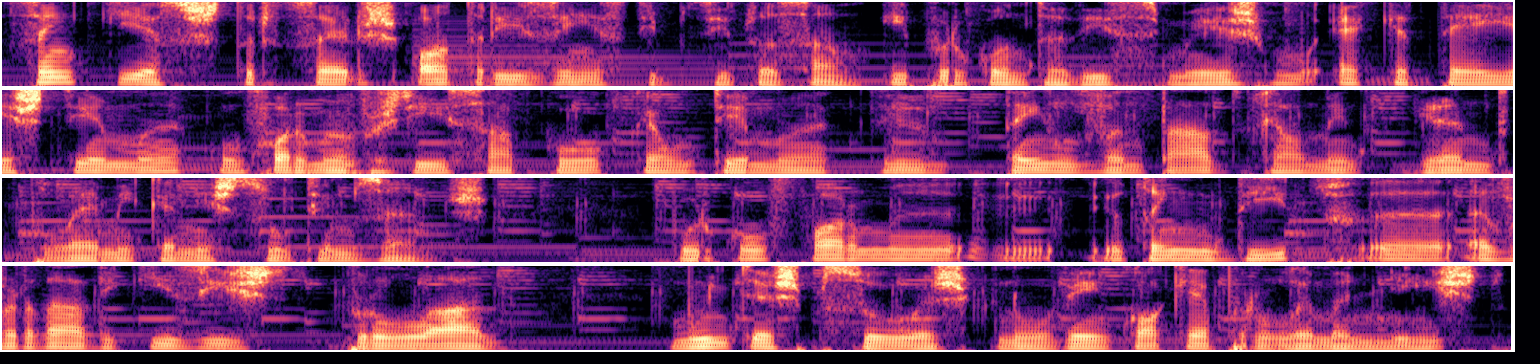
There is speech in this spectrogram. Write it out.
sem que esses terceiros autorizem esse tipo de situação. E por conta disso mesmo é que até este tema, conforme eu vos disse há pouco, é um tema que tem levantado realmente grande polémica nestes últimos anos. Porque conforme eh, eu tenho dito, a, a verdade é que existe, por um lado, muitas pessoas que não veem qualquer problema nisto,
